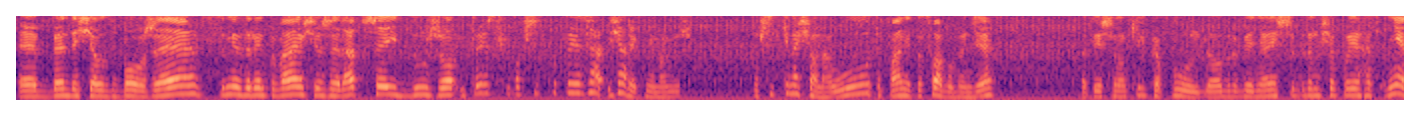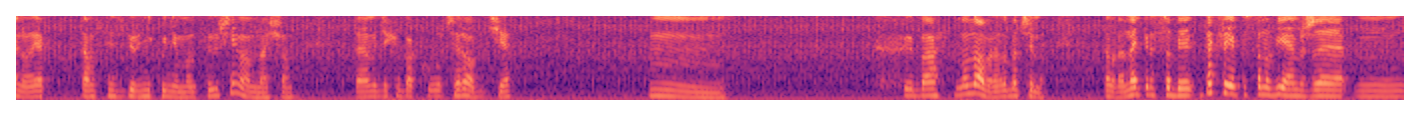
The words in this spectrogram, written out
e, będę siał zboże. W sumie zorientowałem się, że raczej dużo i to jest chyba wszystko co jest. Zia- Ziarek nie mam już. No wszystkie nasiona. Uuu, to panie, to słabo będzie. A tu jeszcze mam kilka pól do obrobienia. Jeszcze będę musiał pojechać. Nie no, jak tam w tym zbiorniku nie mam, to już nie mam nasion. Trzeba będzie chyba kurczę robić je. Hmm. Chyba. No dobra, zobaczymy. Dobra, najpierw sobie. Tak sobie postanowiłem, że mm,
